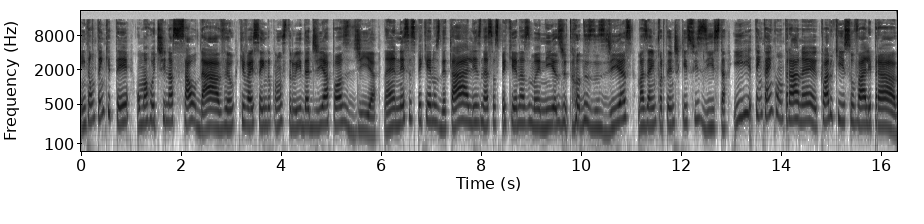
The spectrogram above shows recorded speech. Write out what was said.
Então tem tem que ter uma rotina saudável que vai sendo construída dia após dia, né? Nesses pequenos detalhes, nessas pequenas manias de todos os dias, mas é importante que isso exista e tentar encontrar, né? Claro que isso vale para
